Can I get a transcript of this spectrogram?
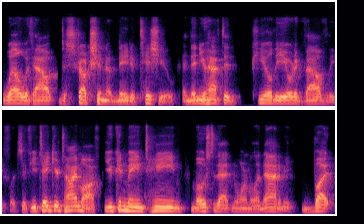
well without destruction of native tissue. And then you have to peel the aortic valve leaflets. If you take your time off, you can maintain most of that normal anatomy, but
